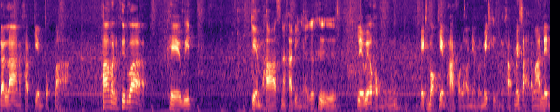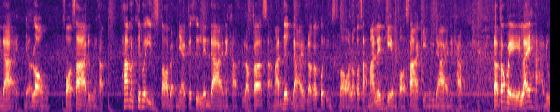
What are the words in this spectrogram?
ด้านล่างนะครับ เกมตกปลาถ้ามันขึ้นว่า Play with Game Pass นะครับ อย่างเงี้ยก็คือเลเวลของ Xbox Game Pass ของเราเนี่ยมันไม่ถึงนะครับ ไม่สามารถเล่นได้ เดี๋ยวลอง Forza ดูนะครับ ถ้ามันขึ้นว่า install แบบนี้ก็คือเล่นได้นะครับ เราก็สามารถเลือก drive แล้วก็กด install เราก็สามารถเล่นเกม Forza เกมนี้ได้นะครับ เราต้องไปไล่หาดู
